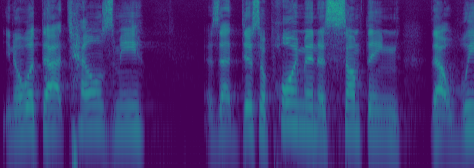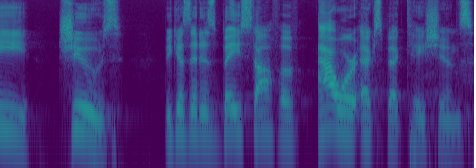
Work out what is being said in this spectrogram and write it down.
You know what that tells me? Is that disappointment is something that we choose because it is based off of our expectations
